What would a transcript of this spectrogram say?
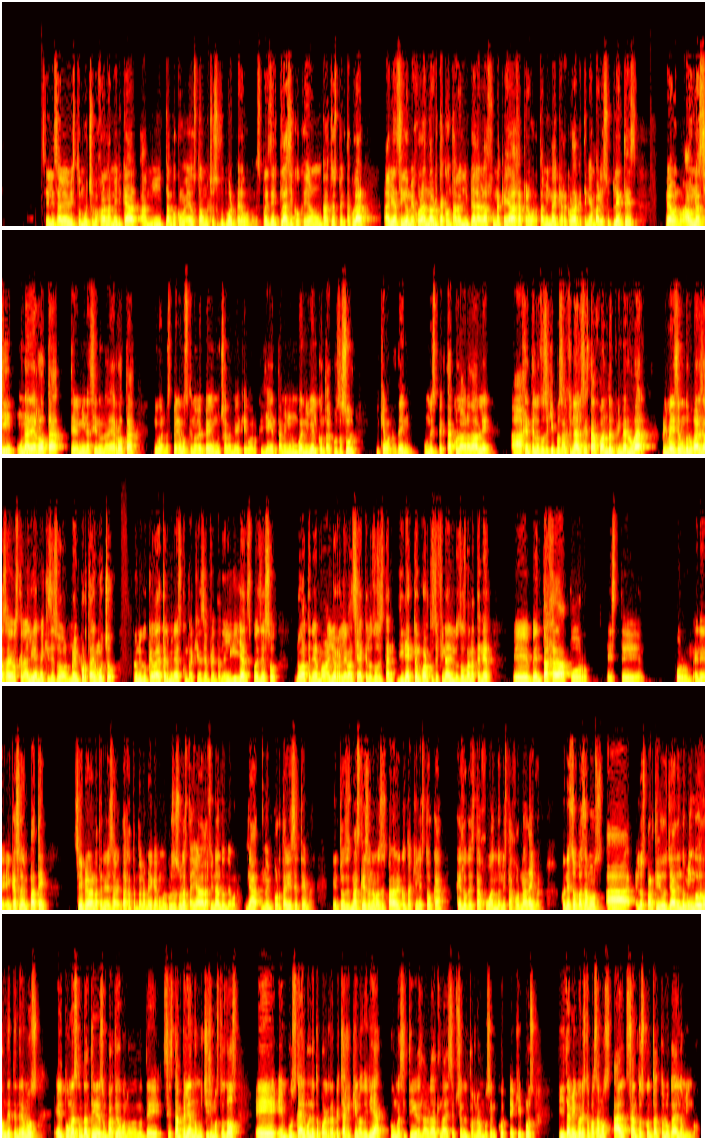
se les había visto mucho mejor a la América. A mí tampoco me había gustado mucho su fútbol, pero bueno, después del clásico que dieron un partido espectacular, habían seguido mejorando. Ahorita contra la Olimpia, la verdad fue una caída baja, pero bueno, también hay que recordar que tenían varios suplentes. Pero bueno, aún así, una derrota termina siendo una derrota. Y bueno, esperemos que no le peguen mucho a la América y bueno, que lleguen también en un buen nivel contra el Cruz Azul y que bueno, den un espectáculo agradable a gente de los dos equipos. Al final se están jugando el primer lugar, primer y segundo lugar. Ya sabemos que en la Liga MX eso no importa de mucho lo único que va a determinar es contra quién se enfrentan en liguilla. Después de eso no va a tener mayor relevancia, ya que los dos están directo en cuartos de final y los dos van a tener eh, ventaja por este por, en, caso de empate. siempre van a tener esa ventaja, tanto el América como el Cruz Azul, hasta llegar a la final, donde, bueno, ya no importaría ese tema. Entonces, más que eso, nada más es para ver contra quién les toca, qué es lo que se están jugando en esta jornada. Y bueno, con esto pasamos a los partidos ya del domingo, donde tendremos el Pumas contra el Tigres, un partido, bueno, donde se están peleando muchísimo estos dos. Eh, en busca del boleto por el repechaje, ¿quién lo diría? Pumas y Tigres, la verdad, la decepción del torneo ambos equipos. Y también con esto pasamos al Santos contra Toluca del domingo.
